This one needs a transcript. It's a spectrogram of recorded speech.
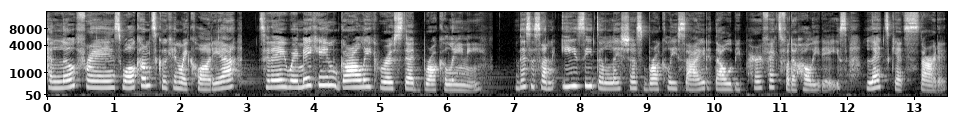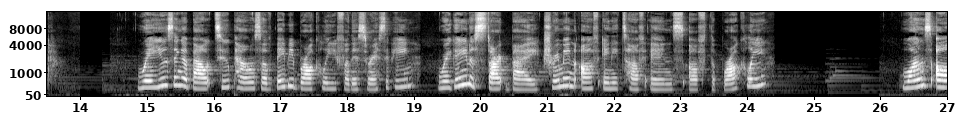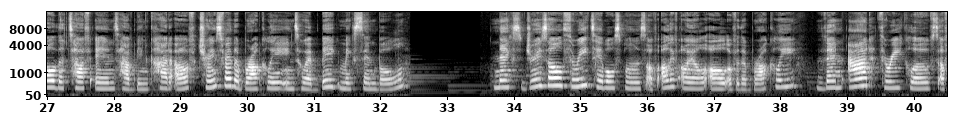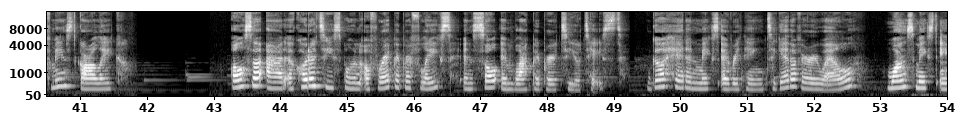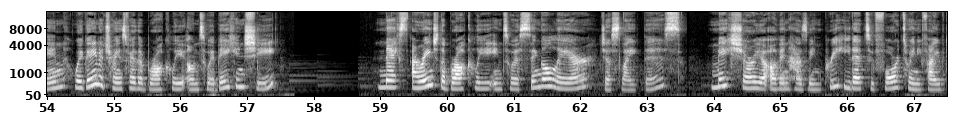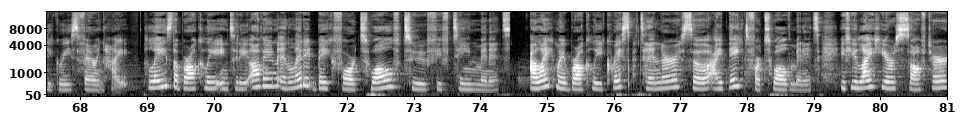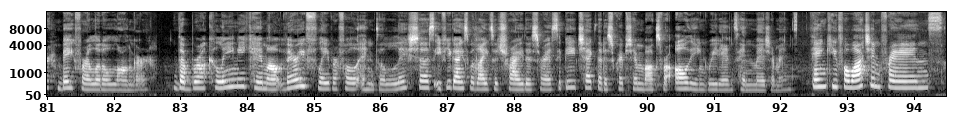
Hello friends, welcome to Cooking with Claudia. Today we're making garlic roasted broccolini. This is an easy, delicious broccoli side that will be perfect for the holidays. Let's get started. We're using about 2 pounds of baby broccoli for this recipe. We're going to start by trimming off any tough ends of the broccoli. Once all the tough ends have been cut off, transfer the broccoli into a big mixing bowl. Next, drizzle 3 tablespoons of olive oil all over the broccoli. Then add 3 cloves of minced garlic. Also add a quarter teaspoon of red pepper flakes and salt and black pepper to your taste. Go ahead and mix everything together very well. Once mixed in, we're going to transfer the broccoli onto a baking sheet. Next, arrange the broccoli into a single layer, just like this. Make sure your oven has been preheated to 425 degrees Fahrenheit. Place the broccoli into the oven and let it bake for 12 to 15 minutes. I like my broccoli crisp tender, so I baked for 12 minutes. If you like yours softer, bake for a little longer. The broccolini came out very flavorful and delicious. If you guys would like to try this recipe, check the description box for all the ingredients and measurements. Thank you for watching friends.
